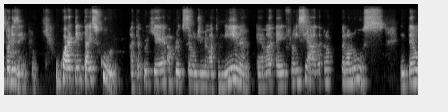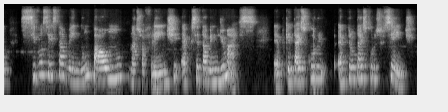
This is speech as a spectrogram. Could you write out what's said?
por exemplo, o quarto tem que estar escuro, até porque a produção de melatonina ela é influenciada pela, pela luz. Então, se você está vendo um palmo na sua frente, é porque você está vendo demais. É porque está escuro, é porque não está escuro o suficiente.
